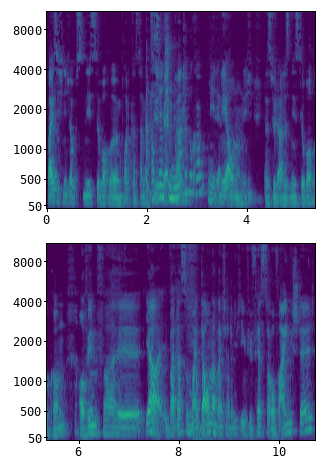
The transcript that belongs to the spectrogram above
Weiß ich nicht, ob es nächste Woche im Podcast dann Hast erzählt du denn schon werden Note bekommen? Nee. Nee, auch noch nicht. Das wird alles nächste Woche kommen. Auf jeden Fall, ja, war das so mein Downer, weil ich hatte mich irgendwie fest darauf eingestellt.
